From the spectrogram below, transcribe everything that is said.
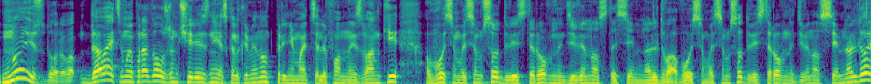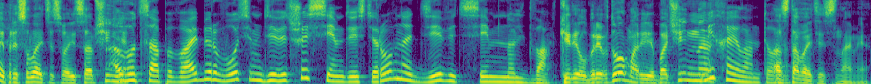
Ну и здорово. Давайте мы продолжим через несколько минут принимать телефонные звонки. 8 800 200 ровно 9702. 8 800 200 ровно 9702. И присылайте свои сообщения. А WhatsApp и Viber 8 967 200 ровно 9702. Кирилл Бревдо, Мария Бочинина. Михаил Антонов. Оставайтесь с нами.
